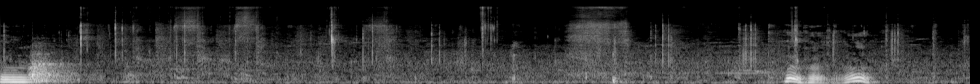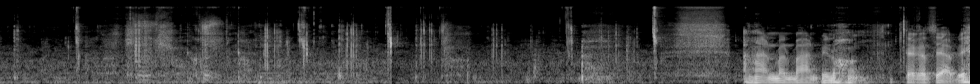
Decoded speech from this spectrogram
อืม อาหารบานๆพี่น้อง แต่กระแสบด้วย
